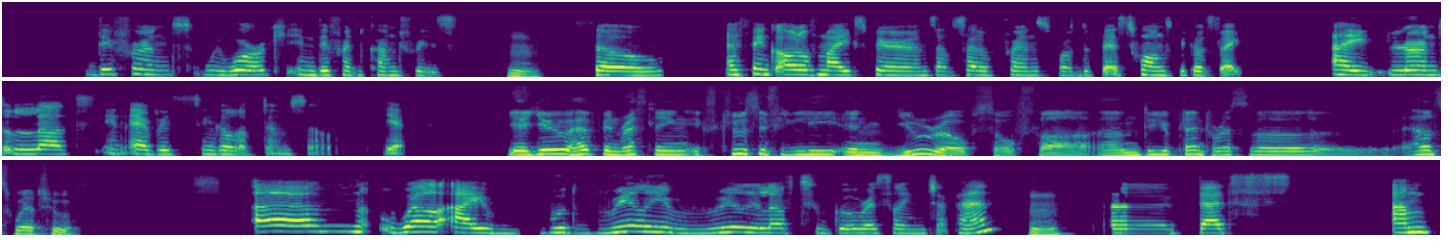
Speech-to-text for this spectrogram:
different we work in different countries. Hmm. So I think all of my experience outside of France were the best ones because like I learned a lot in every single of them. So yeah. Yeah, you have been wrestling exclusively in Europe so far. Um, do you plan to wrestle elsewhere too? Um, well, I would really, really love to go wrestle in Japan. Mhm. Uh, that's um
